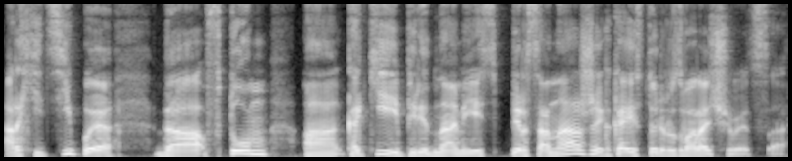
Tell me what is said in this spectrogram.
архетипы, да, в том, а, какие перед нами есть персонажи, какая история разворачивается.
